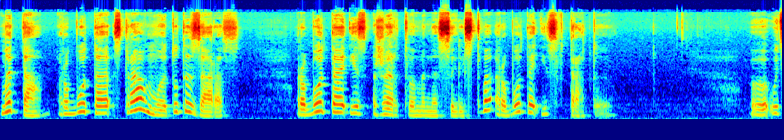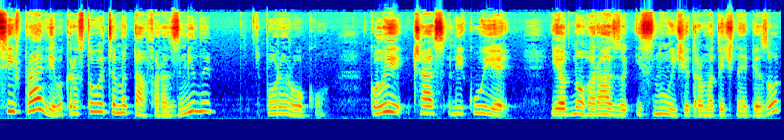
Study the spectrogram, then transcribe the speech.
Мета робота з травмою тут і зараз. Робота із жертвами насильства, робота із втратою. Е, у цій вправі використовується метафора зміни пори року, коли час лікує і одного разу існуючий травматичний епізод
